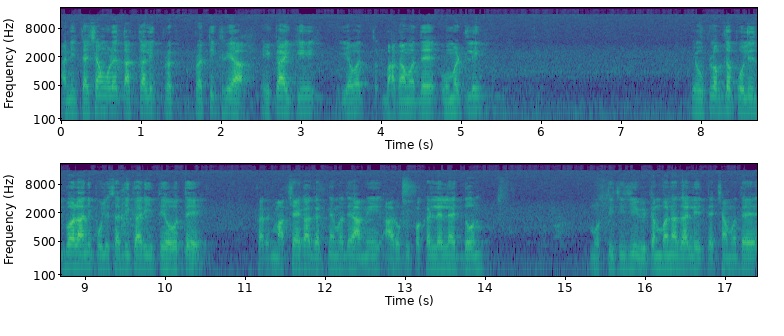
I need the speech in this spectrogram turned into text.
आणि त्याच्यामुळे तात्कालिक प्र प्रतिक्रिया एकाएकी यवत भागामध्ये उमटली. हे उपलब्ध पोलीस बळ आणि पोलीस अधिकारी इथे होते. कारण मागच्या एका घटनेमध्ये आम्ही आरोपी पकडलेले आहेत दोन. मूर्तीची जी विटंबना झाली त्याच्यामध्ये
